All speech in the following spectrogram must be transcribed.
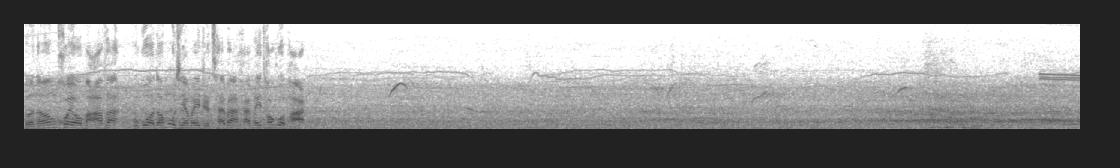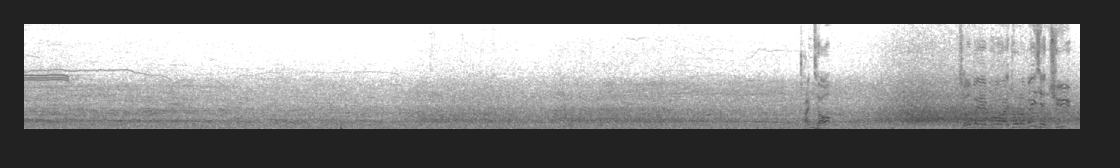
可能会有麻烦，不过到目前为止，裁判还没掏过牌。传球，球被破坏出了危险区域。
